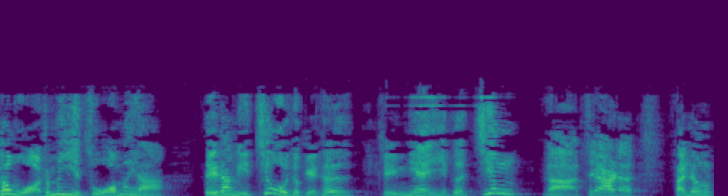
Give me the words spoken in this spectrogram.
他我这么一琢磨呀，得让你舅舅给他给念一个经啊，这样呢，反正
